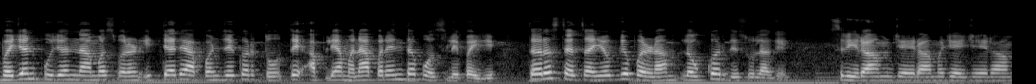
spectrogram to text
भजन पूजन नामस्मरण इत्यादी आपण जे करतो ते आपल्या मनापर्यंत पोचले पाहिजे. तरच त्याचा योग्य परिणाम लवकर दिसू लागेल. श्रीराम जय राम जय जय राम.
